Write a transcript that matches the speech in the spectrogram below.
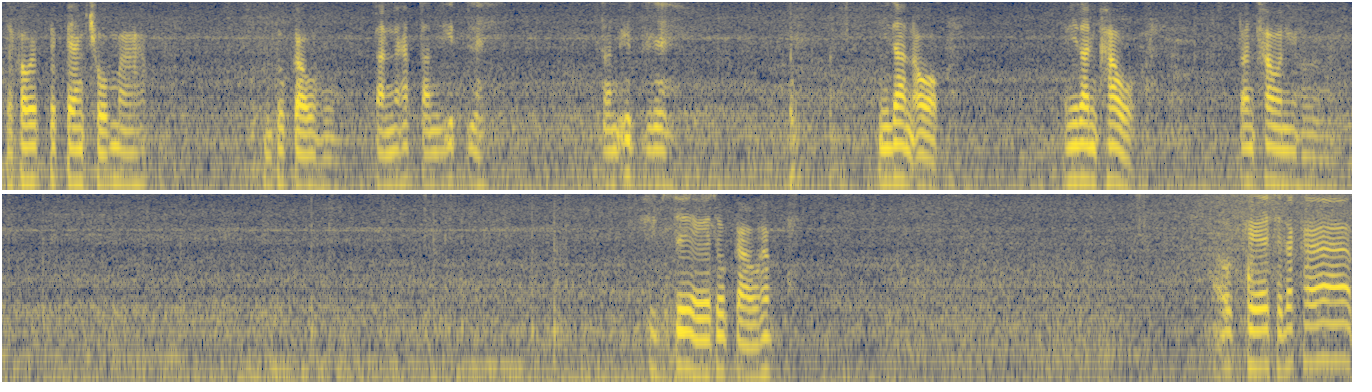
แต่เขาไปแปลงโฉมมาครับตัวเก่าตันนะครับ ตันอิดเลย ตันอิดเลย นี่ด้านออก อันนี้ด้านเข้า ด้านเข้านี่เจอตัวเก่าครับ โอเค เสร็จแล้วครับ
